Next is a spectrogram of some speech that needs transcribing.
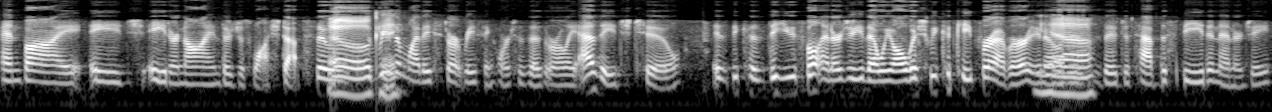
and by age eight or nine, they're just washed up. So Oh, the reason why they start racing horses as early as age two is because the youthful energy that we all wish we could keep forever. You know, Yeah. they they just have the speed and energy.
